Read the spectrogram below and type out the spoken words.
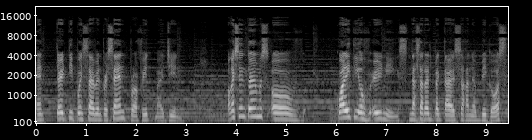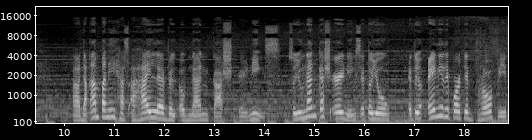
and 30.7% profit margin. Okay, so in terms of quality of earnings, nasa red flag tayo sa kanya because uh, the company has a high level of non-cash earnings. So yung non-cash earnings, ito yung ito yung any reported profit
